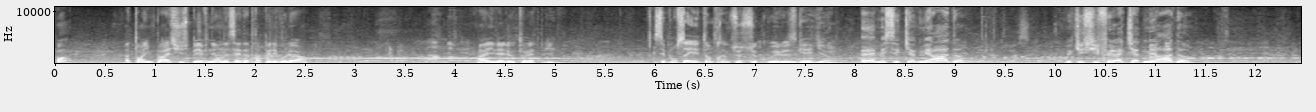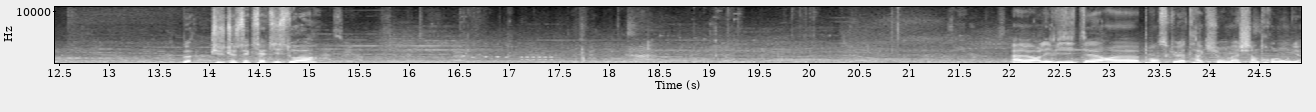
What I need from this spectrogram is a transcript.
Oh Attends, il me paraît suspect. Venez, on essaye d'attraper les voleurs. Ah, il est allé aux toilettes, lui. C'est pour ça il était en train de se secouer le sgeg. Eh mais c'est Cadmerade Mais qu'est-ce qu'il fait là Cadmerade? Qu'est-ce que c'est que cette histoire Alors les visiteurs euh, pensent que l'attraction machin trop longue.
